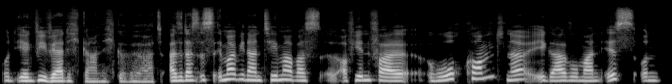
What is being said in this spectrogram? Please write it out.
und irgendwie werde ich gar nicht gehört. Also das ist immer wieder ein Thema, was äh, auf jeden Fall hochkommt, ne, egal wo man ist. Und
